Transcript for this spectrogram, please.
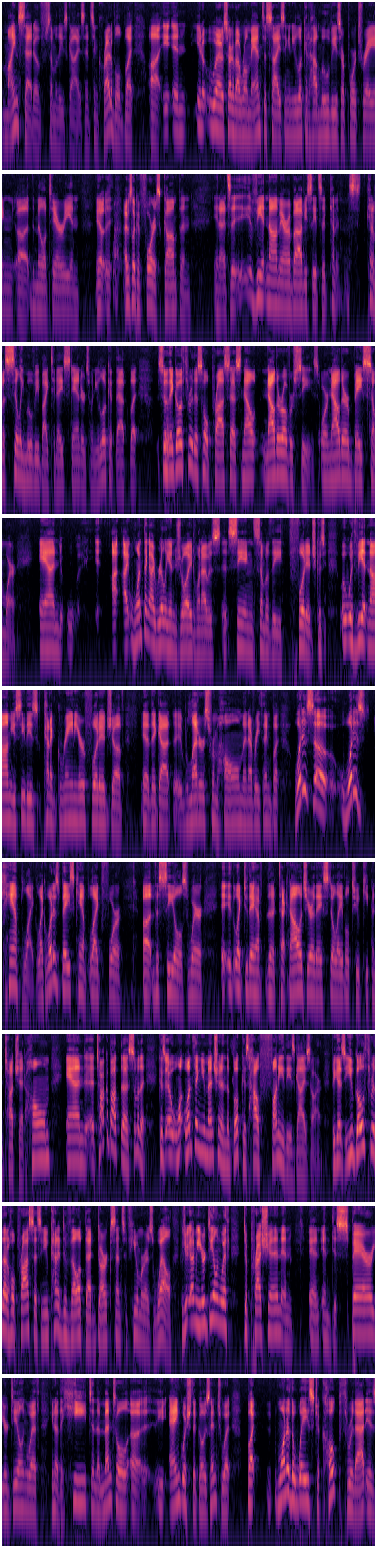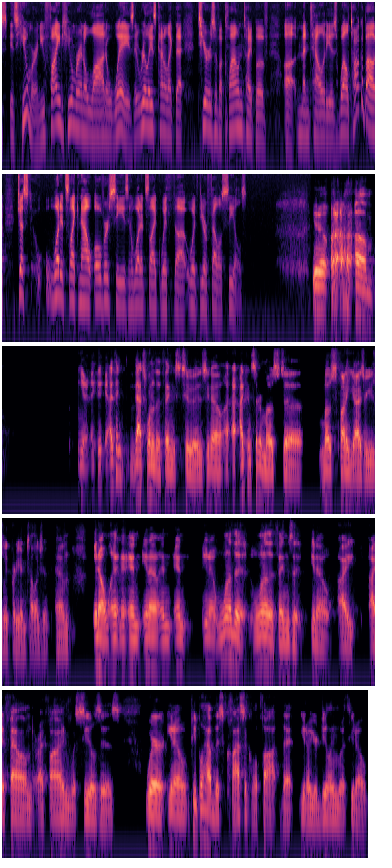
mindset of some of these guys. It's incredible. But uh, and you know when I was talking about romanticizing, and you look at how movies are portraying uh, the military, and you know I was looking at Forrest Gump, and you know it's a Vietnam era, but obviously it's a kind of it's kind of a silly movie by today's standards when you look at that. But so they go through this whole process. Now now they're overseas, or now they're based somewhere, and I, I, one thing I really enjoyed when I was uh, seeing some of the footage, because with Vietnam, you see these kind of grainier footage of yeah, they got uh, letters from home and everything. But what is uh, what is camp like? Like, what is base camp like for uh, the SEALs? Where, it, like, do they have the technology? Are they still able to keep in touch at home? And uh, talk about the some of the because uh, one, one thing you mentioned in the book is how funny these guys are. Because you go through that whole process and you kind of develop that dark sense of humor as well. Because I mean, you're dealing with depression and and, and despair. You're dealing with you know the heat and the mental uh, anguish that goes into it. But one of the ways to cope through that is is humor, and you find humor in a lot of ways. It really is kind of like that tears of a clown type of uh, mentality as well. Talk about just what it's like now overseas and what it's like with uh, with your fellow SEALs. You know, um, you know, I think that's one of the things too. Is you know, I, I consider most uh, most funny guys are usually pretty intelligent, and you know, and, and you know, and and you know, one of the one of the things that you know I I found or I find with seals is where you know people have this classical thought that you know you're dealing with you know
